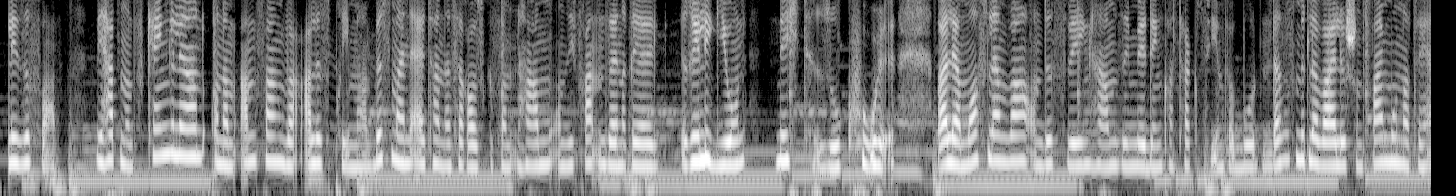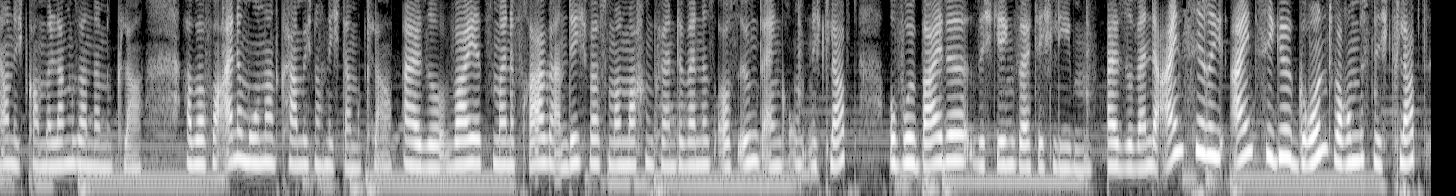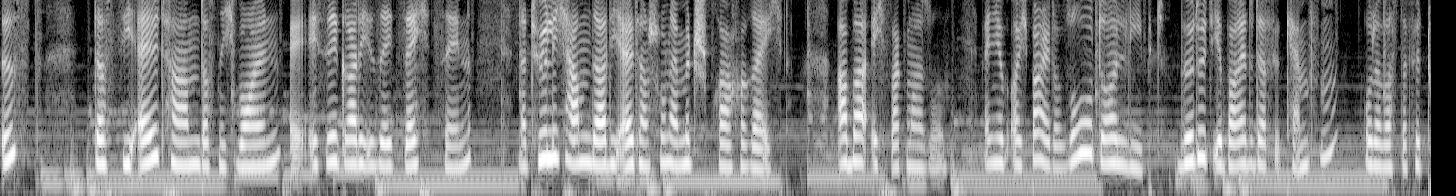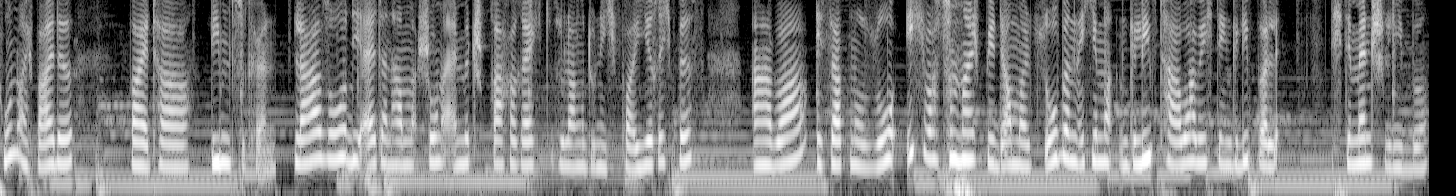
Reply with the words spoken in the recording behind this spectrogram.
Lese vor. Wir hatten uns kennengelernt und am Anfang war alles prima, bis meine Eltern es herausgefunden haben und sie fanden seine Re Religion nicht so cool, weil er Moslem war und deswegen haben sie mir den Kontakt zu ihm verboten. Das ist mittlerweile schon zwei Monate her und ich komme langsam damit klar. Aber vor einem Monat kam ich noch nicht damit klar. Also war jetzt meine Frage an dich, was man machen könnte, wenn es aus irgendeinem Grund nicht klappt, obwohl beide sich gegenseitig lieben. Also wenn der einzige, einzige Grund, warum es nicht klappt, ist, dass die Eltern das nicht wollen. Ich sehe gerade, ihr seid 16. Natürlich haben da die Eltern schon ein Mitspracherecht. Aber ich sag mal so, wenn ihr euch beide so doll liebt, würdet ihr beide dafür kämpfen oder was dafür tun, euch beide weiter lieben zu können. Klar, so, die Eltern haben schon ein Mitspracherecht, solange du nicht volljährig bist. Aber ich sag nur so, ich war zum Beispiel damals so, wenn ich jemanden geliebt habe, habe ich den geliebt, weil ich den Menschen liebe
